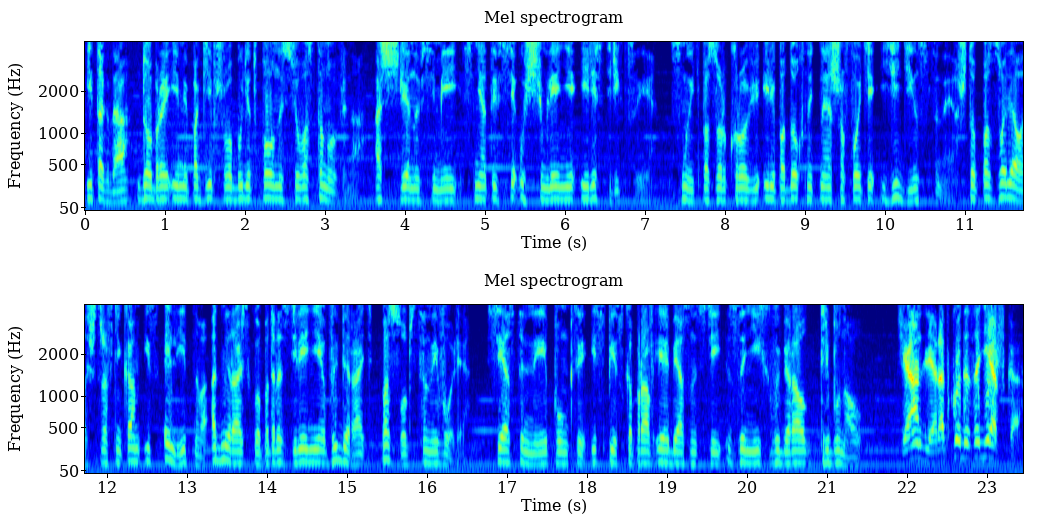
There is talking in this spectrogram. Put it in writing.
И тогда доброе имя погибшего будет полностью восстановлено, а с членов семей сняты все ущемления и рестрикции. Смыть позор кровью или подохнуть на эшафоте – единственное, что позволяло штрафникам из элитного адмиральского подразделения выбирать по собственной воле. Все остальные пункты из списка прав и обязанностей за них выбирал трибунал. «Чандлер, откуда задержка?»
